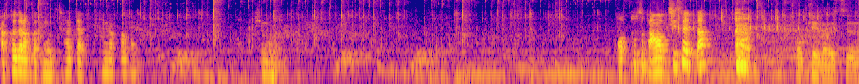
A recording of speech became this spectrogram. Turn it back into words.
다크드랍 같은 것도 살짝 생각하고. 모르니까. 어 토스 방업 취소했다? 오케이 나이스.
